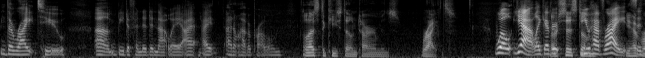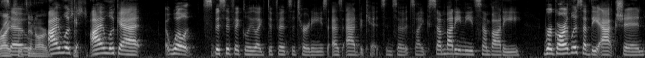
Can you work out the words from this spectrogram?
the right to um, be defended in that way, I, I, I don't have a problem. well that's the keystone term is rights Well, yeah, like every system, you have rights. you have and rights so within our I look system. I look at well, specifically like defense attorneys as advocates. And so it's like somebody needs somebody regardless of the action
